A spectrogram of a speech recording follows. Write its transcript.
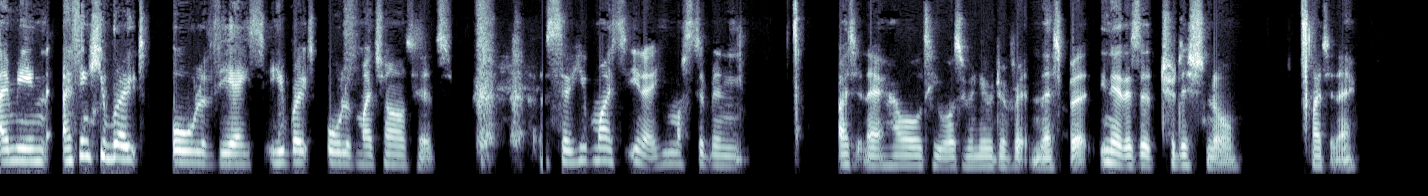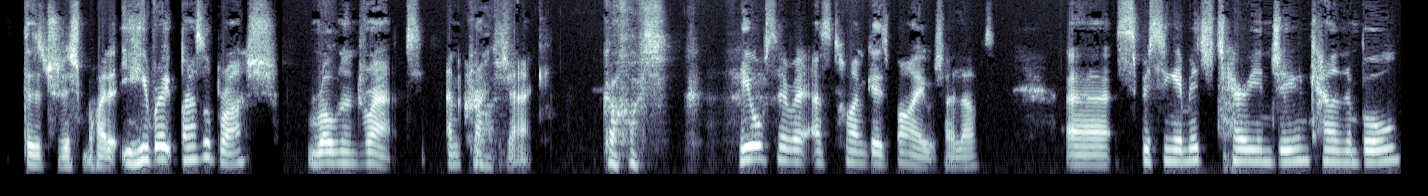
I mean, I think he wrote all of the eight. He wrote all of my childhood. so he might, you know, he must have been. I don't know how old he was when he would have written this, but you know, there's a traditional. I don't know. There's a tradition behind it. He wrote Basil Brush, Roland Rat, and Crackerjack. Gosh. He also wrote As Time Goes By, which I loved. Uh, Spitting Image, Terry and June, Cannon and Ball.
